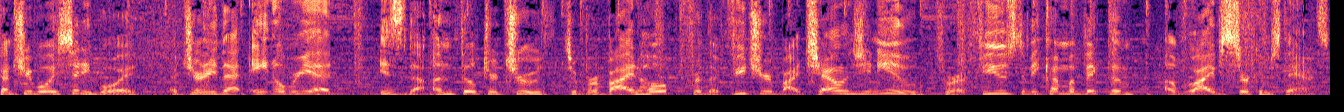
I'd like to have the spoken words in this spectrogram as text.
Country Boy, City Boy, A Journey That Ain't Over Yet, is the unfiltered truth to provide hope for the future by challenging you to refuse to become a victim of life's circumstance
